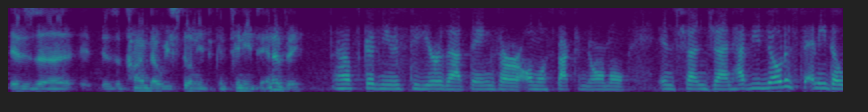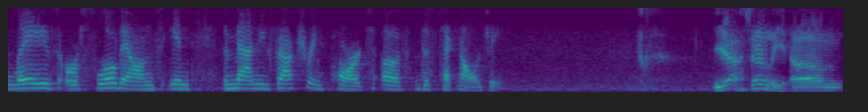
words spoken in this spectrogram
is, uh, is a time that we still need to continue to innovate. That's good news to hear that things are almost back to normal in Shenzhen. Have you noticed any delays or slowdowns in the manufacturing part of this technology? Yeah, certainly. Um,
